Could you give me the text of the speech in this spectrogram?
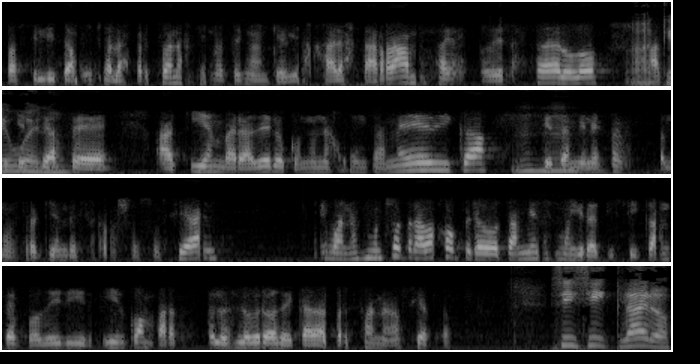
facilita mucho a las personas que no tengan que viajar hasta Ramsa y poder hacerlo. Ah, Así que se hace aquí en Varadero con una junta médica, que también está nuestra aquí en Desarrollo Social y bueno, es mucho trabajo, pero también es muy gratificante poder ir, ir compartiendo los logros de cada persona, ¿no es cierto? Sí, sí, claro,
